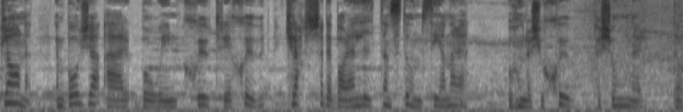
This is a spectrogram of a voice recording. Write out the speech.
Planet, en Boja Air Boeing 737, kraschade bara en liten stund senare och 127 personer dör.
